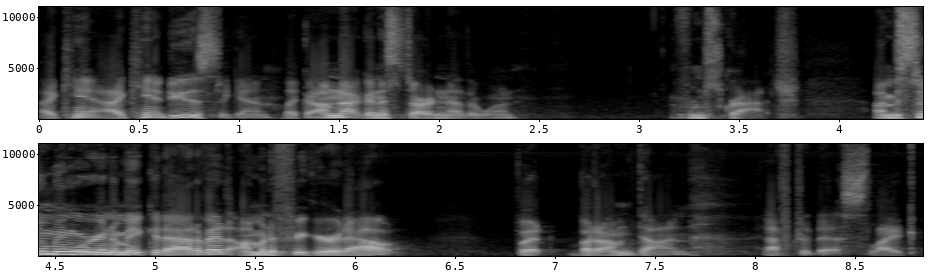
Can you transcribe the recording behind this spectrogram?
I can't, I can't do this again. Like, I'm not going to start another one from scratch. I'm assuming we're going to make it out of it. I'm going to figure it out, but, but I'm done after this. Like,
